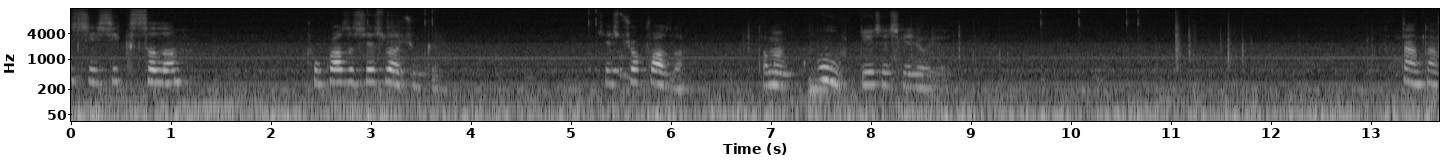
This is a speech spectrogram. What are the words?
sesi kısalım. Çok fazla ses var çünkü. Ses çok fazla. Tamam. Uh diye ses geliyor ya. Tamam tamam.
